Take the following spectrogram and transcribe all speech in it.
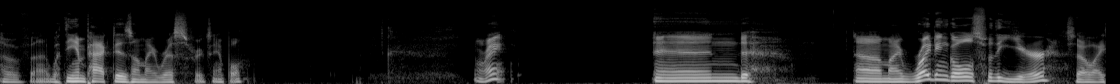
of uh, what the impact is on my wrists, for example. All right. And uh, my writing goals for the year. So I,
